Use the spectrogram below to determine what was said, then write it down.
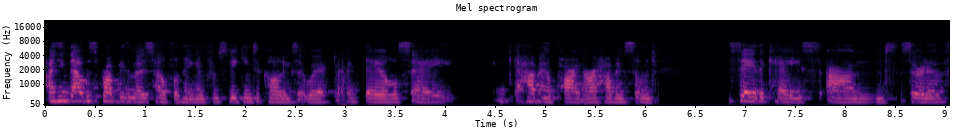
I think that was probably the most helpful thing. And from speaking to colleagues at work, like they all say having a partner or having someone say the case and sort of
